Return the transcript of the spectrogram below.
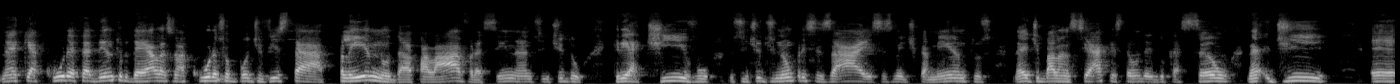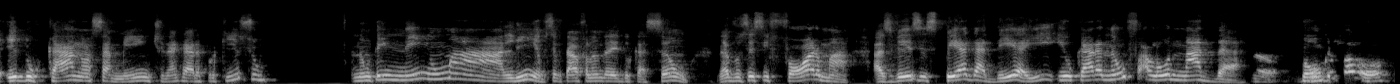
né? Que a cura está dentro delas, a cura sob o ponto de vista pleno da palavra, assim, né? No sentido criativo, no sentido de não precisar esses medicamentos, né? De balancear a questão da educação, né? De é, educar nossa mente, né, cara? Porque isso não tem nenhuma linha. Você estava falando da educação, né? Você se forma, às vezes, PHD aí, e o cara não falou nada. Não, nunca falou.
